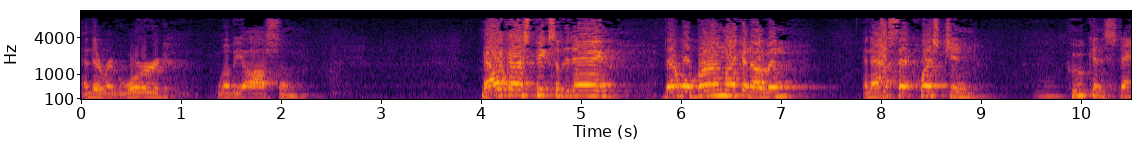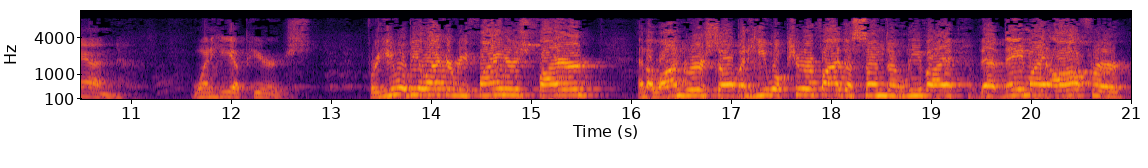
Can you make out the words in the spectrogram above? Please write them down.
and their reward will be awesome. Malachi speaks of the day that will burn like an oven and asks that question, who can stand when he appears? For he will be like a refiner's fire and a launderer's soap, and he will purify the sons of Levi that they might offer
